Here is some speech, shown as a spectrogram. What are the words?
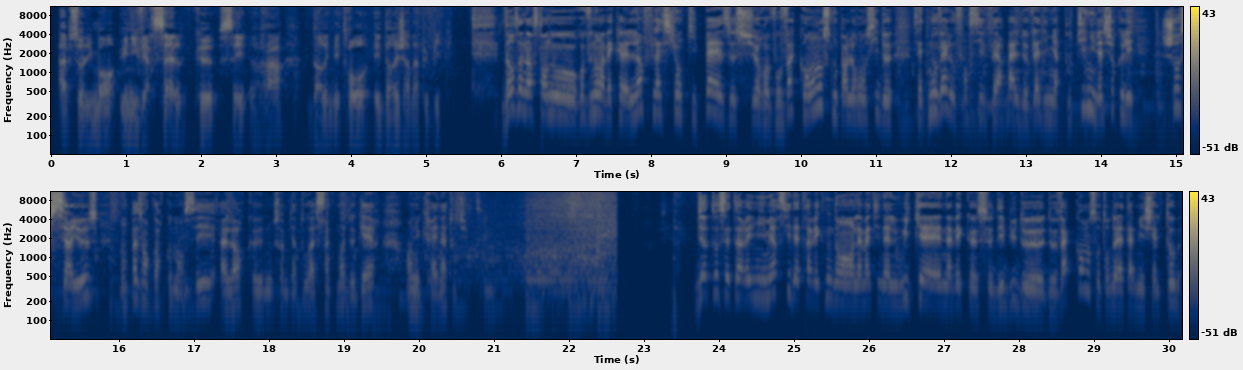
absolument universel que ces rats dans les métros et dans les jardins publics. Dans un instant, nous revenons avec l'inflation qui pèse sur vos vacances. Nous parlerons aussi de cette nouvelle offensive verbale de Vladimir Poutine. Il assure que les choses sérieuses n'ont pas encore commencé alors que nous sommes bientôt à cinq mois de guerre en Ukraine. A tout de suite. Bientôt 7h30. Merci d'être avec nous dans la matinale week-end avec euh, ce début de, vacances autour de la table Michel Taube,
